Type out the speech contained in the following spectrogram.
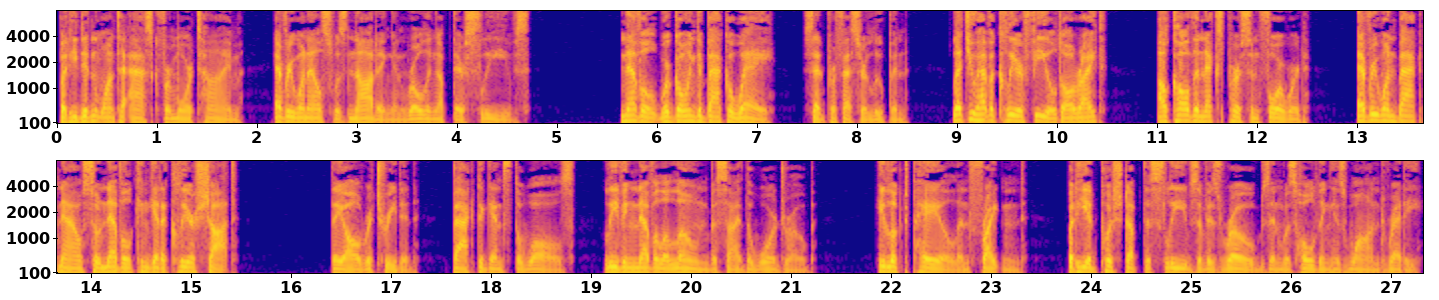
But he didn't want to ask for more time. Everyone else was nodding and rolling up their sleeves. Neville, we're going to back away, said Professor Lupin. Let you have a clear field, all right? I'll call the next person forward. Everyone back now so Neville can get a clear shot. They all retreated, backed against the walls, leaving Neville alone beside the wardrobe. He looked pale and frightened, but he had pushed up the sleeves of his robes and was holding his wand ready.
